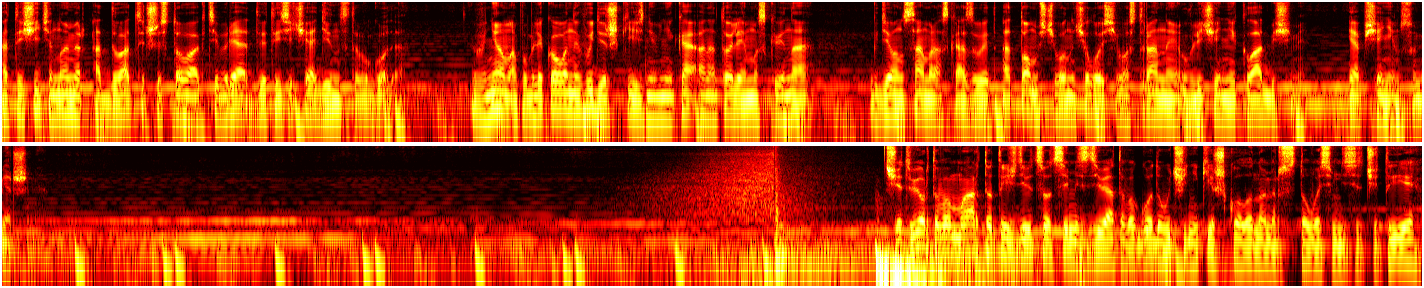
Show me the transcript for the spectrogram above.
отыщите номер от 26 октября 2011 года. В нем опубликованы выдержки из дневника Анатолия Москвина, где он сам рассказывает о том, с чего началось его странное увлечение кладбищами и общением с умершими. 4 марта 1979 года ученики школы номер 184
